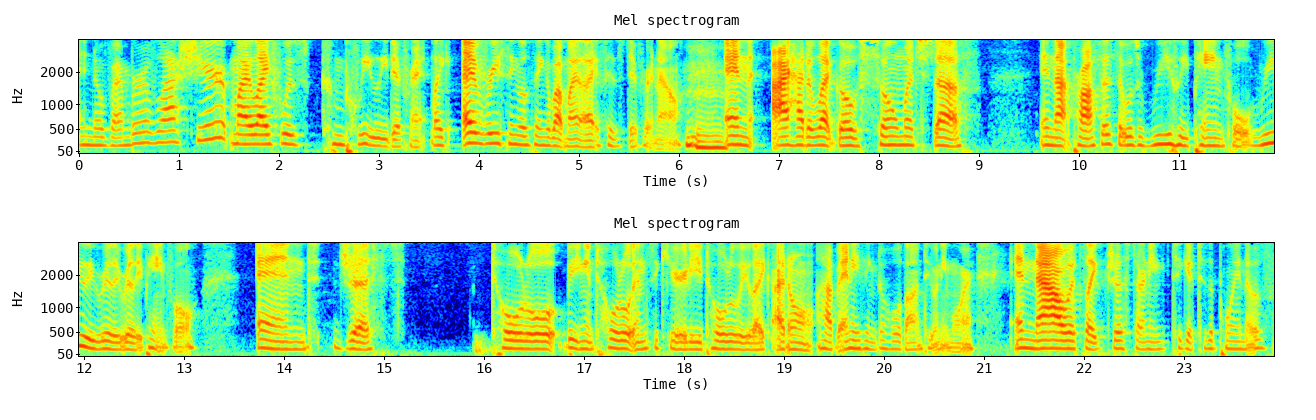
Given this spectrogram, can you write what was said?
in november of last year my life was completely different. Like every single thing about my life is different now. Mm-hmm. And i had to let go of so much stuff in that process that was really painful really really really painful. And just total being in total insecurity totally like i don't have anything to hold on to anymore. And now it's like just starting to get to the point of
